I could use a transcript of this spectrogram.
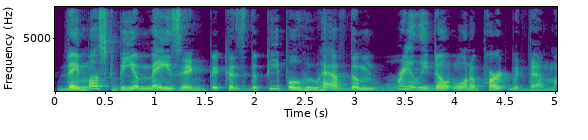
they must be amazing, because the people who have them really don't want to part with them.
